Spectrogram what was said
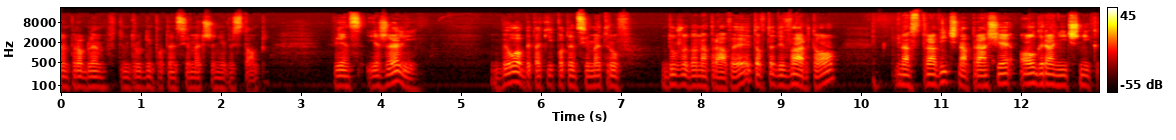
ten problem w tym drugim potencjometrze nie wystąpi. Więc jeżeli byłoby takich potencjometrów dużo do naprawy, to wtedy warto nastrawić na prasie ogranicznik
